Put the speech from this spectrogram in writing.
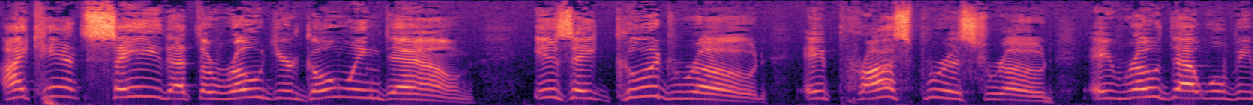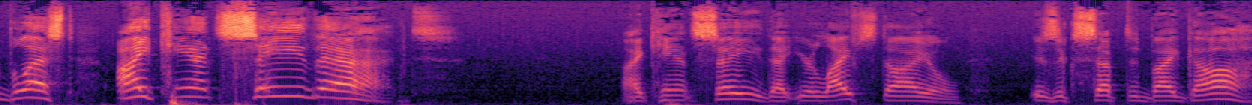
I can't say that the road you're going down is a good road, a prosperous road, a road that will be blessed. I can't say that. I can't say that your lifestyle is accepted by God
